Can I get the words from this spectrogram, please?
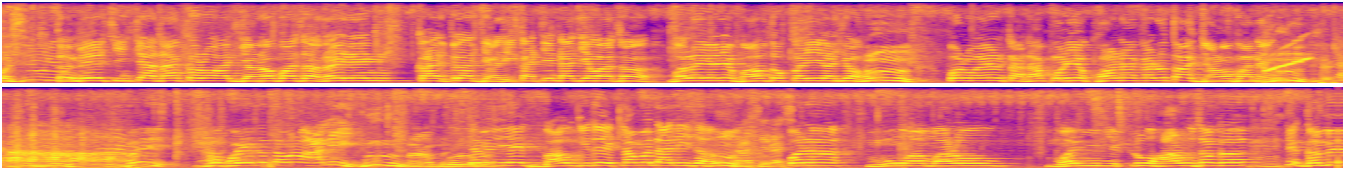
પછી તમે ચિંતા ના કરો આ જણો પાછા રહી રહીને કાંઈ પેલા ઝેરી કાચિંડા જેવા છો. ભલે એને ભાવ તો કરી નાખ્યો હમ પણ એને ટાઢા પાણીએ ખો ના કાઢું તો આ જણો ભાને ભાઈ ભોય તો તમારે આલી. તમે એક ભાવ કીધો એટલામાં જ આલી છે. પણ હું આ મારું મન એટલું સારું છે કે ગમે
